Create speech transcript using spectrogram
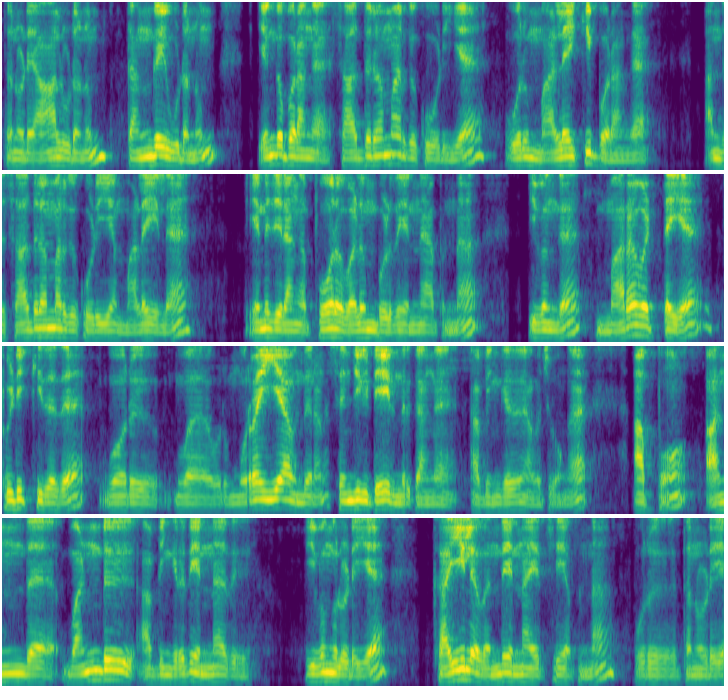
தன்னுடைய ஆளுடனும் தங்கை உடனும். எங்க போறாங்க? சதுரமா இருக்கக்கூடிய ஒரு மலைக்கு போறாங்க. அந்த சதுரமா இருக்கக்கூடிய மலையில என்ன செய்யறாங்க போற வழும் பொழுது என்ன அப்படின்னா இவங்க மரவட்டைய பிடிக்கிறத ஒரு ஒரு முறையா வந்து என்னன்னா செஞ்சுக்கிட்டே இருந்திருக்காங்க அப்படிங்கறத நான் வச்சுக்கோங்க. அப்போ அந்த வண்டு அப்படிங்கிறது என்னது? இவங்களுடைய கையில வந்து என்ன ஆயிடுச்சு அப்படின்னா ஒரு தன்னுடைய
